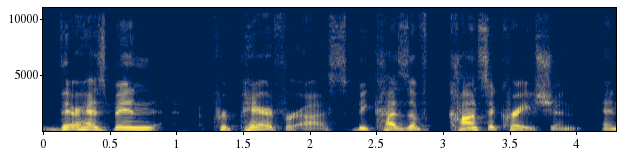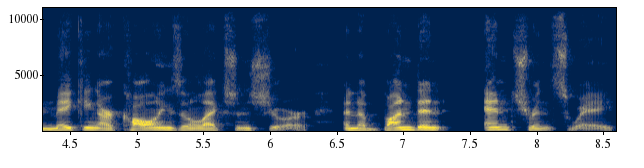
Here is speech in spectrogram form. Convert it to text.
There has been prepared for us because of consecration and making our callings and elections sure, an abundant entranceway,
